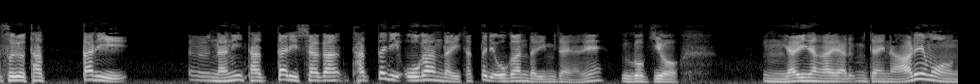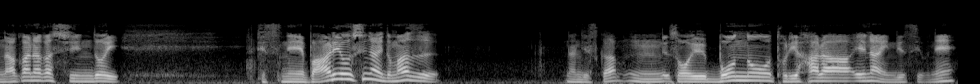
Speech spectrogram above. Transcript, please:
それを立ったり、何？立ったりしゃが、立ったり拝んだり、立ったり拝んだりみたいなね、動きを、うん、やりながらやるみたいな、あれもなかなかしんどいですね。やっぱあれをしないとまず、何ですか？うん、そういう煩悩を取り払えないんですよね。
